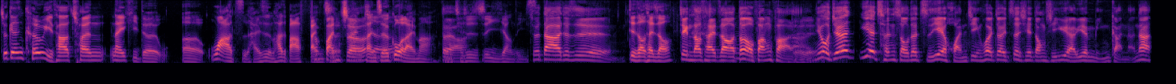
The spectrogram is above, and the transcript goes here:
就跟 Curry 他穿那。Nike 的呃袜子还是什么，他是把它反反折反折过来嘛？对，其实是一样的意思。所以大家就是见招拆招，见招拆招都有方法了。因为我觉得越成熟的职业环境会对这些东西越来越敏感了。那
